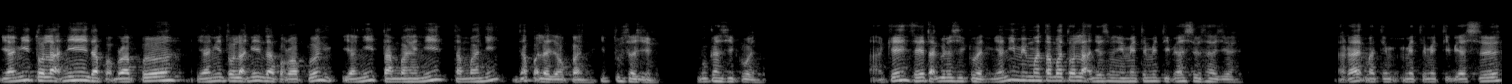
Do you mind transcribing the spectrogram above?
yang ni tolak ni dapat berapa. Yang ni tolak ni dapat berapa. Yang ni tambah ni tambah ni dapatlah jawapan. Itu saja. Bukan sekuen. Okay. Saya tak guna sekuen. Yang ni memang tambah tolak je sebenarnya. Matematik biasa saja. Alright. Matematik biasa.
